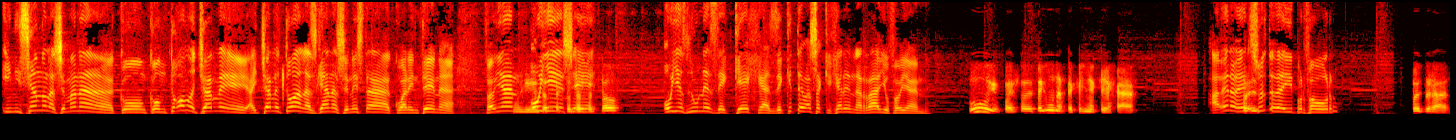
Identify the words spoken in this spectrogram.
iniciando la semana con, con todo, echarle, a echarle todas las ganas en esta cuarentena. Fabián, bien, hoy, perfecto, es, eh, hoy es lunes de quejas. ¿De qué te vas a quejar en la radio, Fabián? Uy, pues eh, tengo una pequeña queja. A ver, a ver, Pues- suelta de ahí, por favor. Pues verás,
